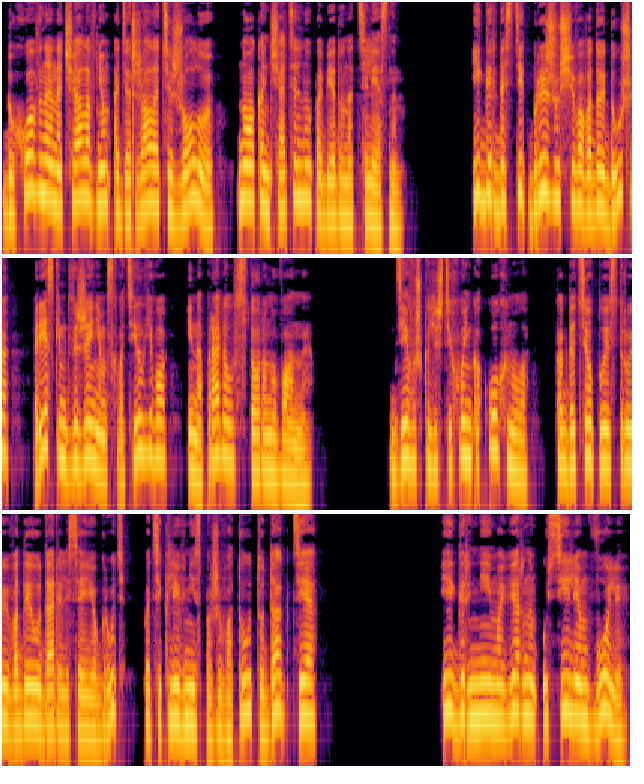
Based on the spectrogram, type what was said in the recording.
Духовное начало в нем одержало тяжелую, но окончательную победу над телесным. Игорь достиг брызжущего водой душа, резким движением схватил его и направил в сторону ванны. Девушка лишь тихонько охнула, когда теплые струи воды ударились о ее грудь, потекли вниз по животу, туда, где... Игорь неимоверным усилием воли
